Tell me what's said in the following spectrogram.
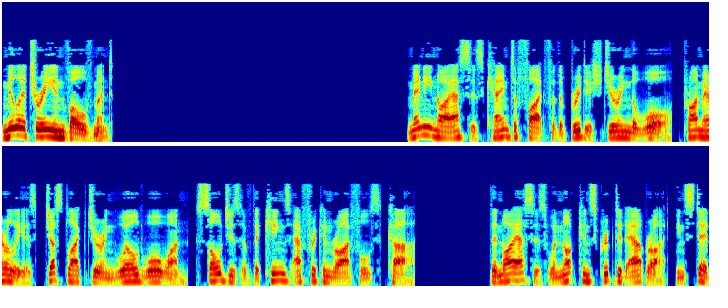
Military involvement. Many Nyasas came to fight for the British during the war, primarily as, just like during World War I, soldiers of the King's African Rifles The Nyasas were not conscripted outright, instead,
